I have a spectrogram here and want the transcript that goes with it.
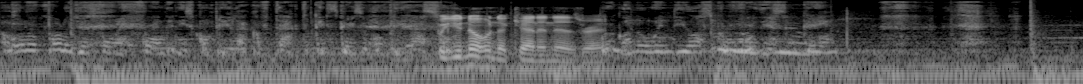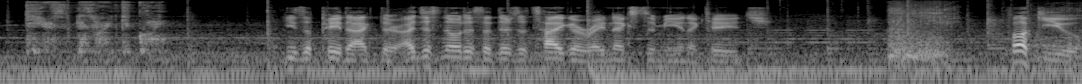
I want to apologize for my friend and his complete lack of tact. Okay, this guy's a complete asshole. But you know who Nick Cannon is, right? We're gonna win the Oscar for this, okay? Cheers. Let's ride. Keep going. He's a paid actor. I just noticed that there's a tiger right next to me in a cage. Fuck you.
